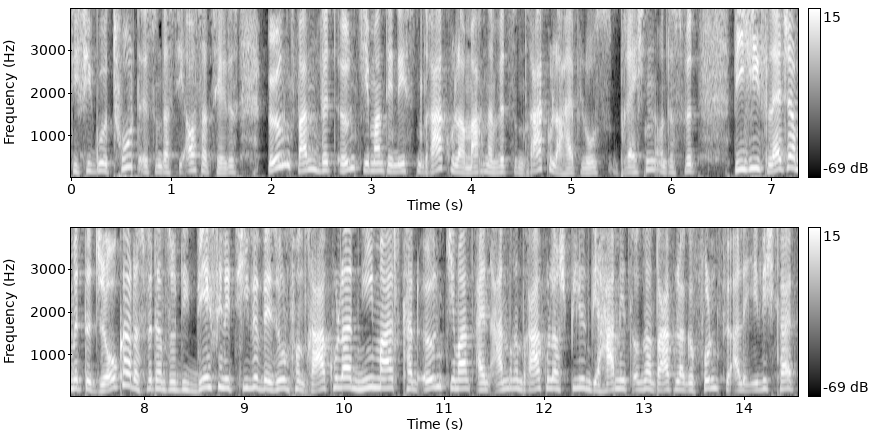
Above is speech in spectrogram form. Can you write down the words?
die Figur tot ist und dass die auserzählt ist. Irgendwann wird irgendjemand den nächsten Dracula machen, dann wird so ein Dracula-Hype losbrechen und das wird wie Heath Ledger mit The Joker, das wird dann so die definitive Version von Dracula. Niemals kann irgendjemand einen anderen Dracula spielen. Wir haben jetzt unseren Dracula gefunden für alle Ewigkeit.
